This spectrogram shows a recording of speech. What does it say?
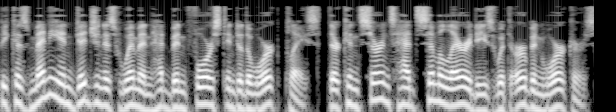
Because many indigenous women had been forced into the workplace, their concerns had similarities with urban workers,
